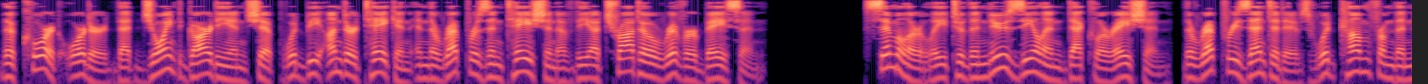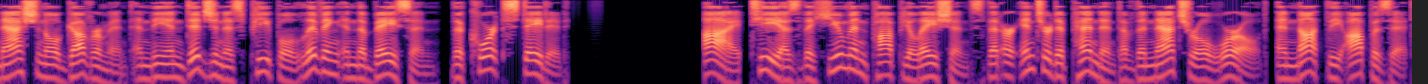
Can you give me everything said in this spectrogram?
The court ordered that joint guardianship would be undertaken in the representation of the Atrato River Basin. Similarly to the New Zealand Declaration, the representatives would come from the national government and the indigenous people living in the basin, the court stated, I t is the human populations that are interdependent of the natural world, and not the opposite,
